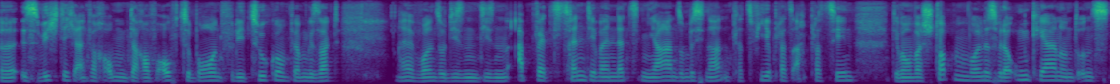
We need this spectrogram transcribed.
äh, ist wichtig, einfach um darauf aufzubauen für die Zukunft. Wir haben gesagt, wir wollen so diesen, diesen Abwärtstrend, den wir in den letzten Jahren so ein bisschen hatten, Platz 4, Platz 8, Platz 10, den wollen wir stoppen, wollen das wieder umkehren und uns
